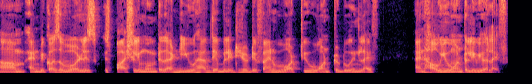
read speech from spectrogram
um, and because the world is, is partially moving to that, you have the ability to define what you want to do in life and how you want to live your life.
